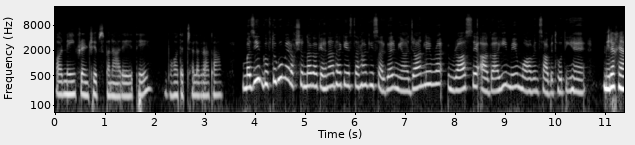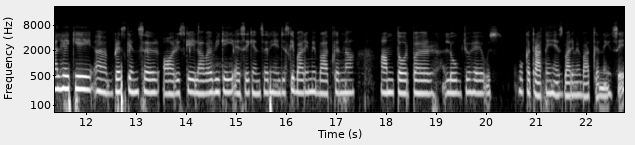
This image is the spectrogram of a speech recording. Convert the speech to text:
اور نئی فرینڈ شپس بنا رہے تھے۔ بہت اچھا لگ رہا تھا۔ مزید گفتگو میں رخشندہ کا کہنا تھا کہ اس طرح کی سرگرمیاں جان لیوا امراض سے آگاہی میں معاون ثابت ہوتی ہیں۔ میرا خیال ہے کہ بریسٹ کینسر اور اس کے علاوہ بھی کئی ایسے کینسر ہیں جس کے بارے میں بات کرنا عام طور پر لوگ جو ہے اس، وہ کتراتے ہیں اس بارے میں بات کرنے سے۔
